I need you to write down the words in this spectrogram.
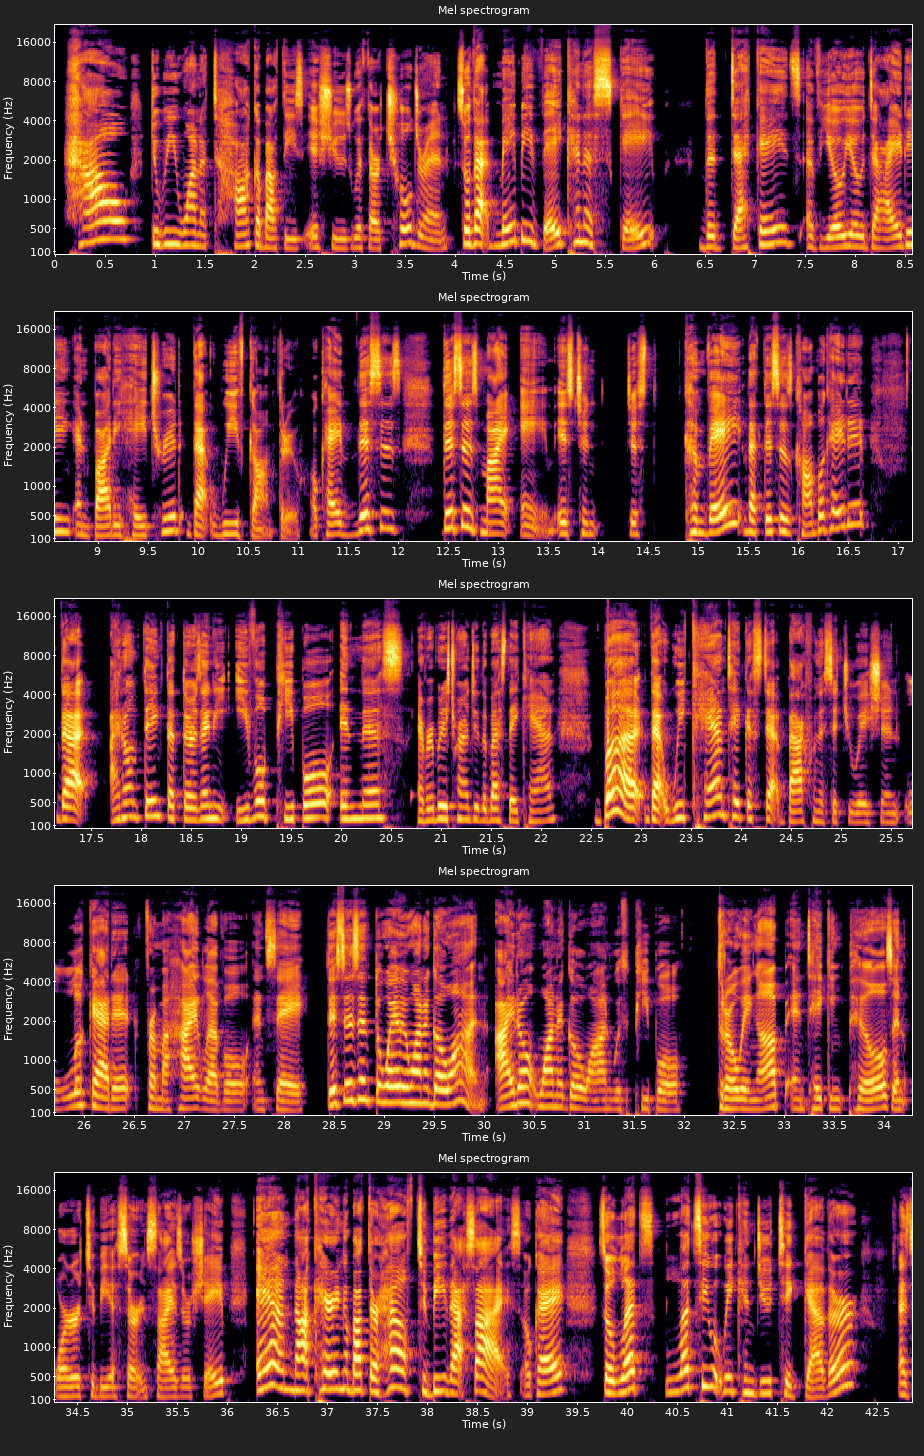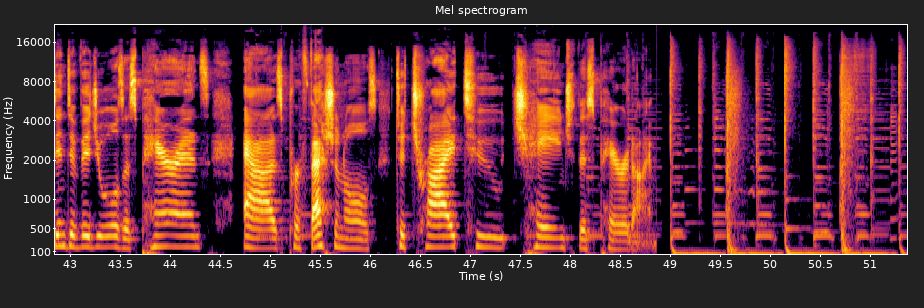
How do we want to talk about these issues with our children so that maybe they can escape the decades of yo-yo dieting and body hatred that we've gone through okay this is this is my aim is to just convey that this is complicated that I don't think that there's any evil people in this. Everybody's trying to do the best they can, but that we can take a step back from the situation, look at it from a high level, and say, this isn't the way we want to go on. I don't want to go on with people throwing up and taking pills in order to be a certain size or shape and not caring about their health to be that size okay so let's let's see what we can do together as individuals, as parents, as professionals to try to change this paradigm.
